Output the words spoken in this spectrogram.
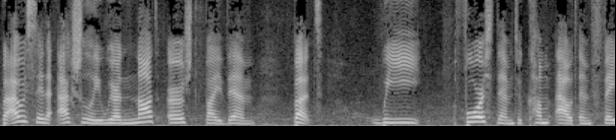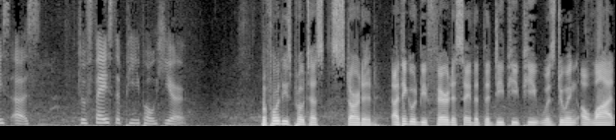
but I would say that actually we are not urged by them, but we force them to come out and face us, to face the people here. Before these protests started, I think it would be fair to say that the DPP was doing a lot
